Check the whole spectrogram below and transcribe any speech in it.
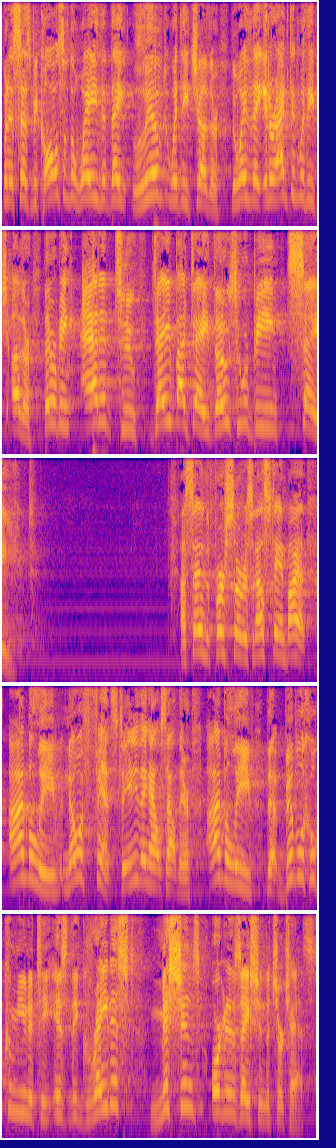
But it says, because of the way that they lived with each other, the way that they interacted with each other, they were being added to day by day those who were being saved. I said in the first service, and I'll stand by it, I believe, no offense to anything else out there, I believe that biblical community is the greatest missions organization the church has.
